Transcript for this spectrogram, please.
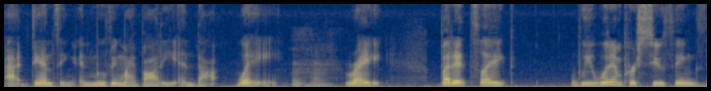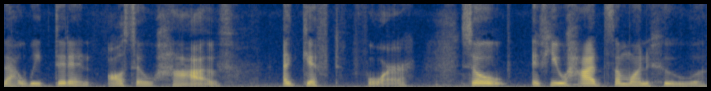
at dancing and moving my body in that way. Mm-hmm. Right? But it's like we wouldn't pursue things that we didn't also have a gift for. So if you had someone who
